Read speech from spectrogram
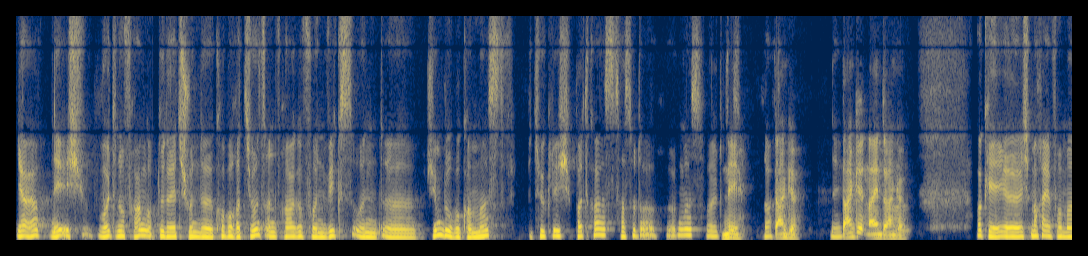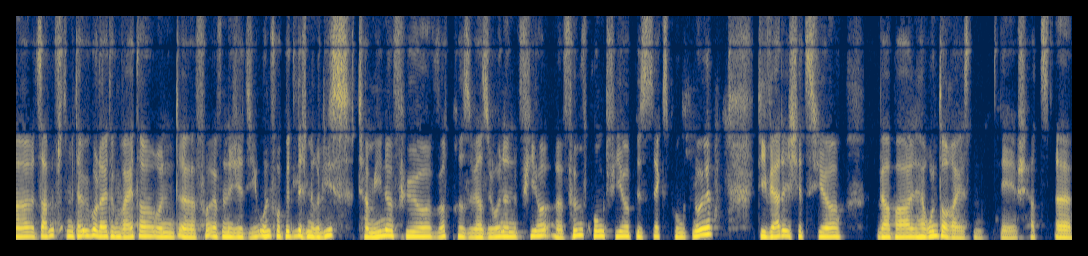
ja, ja, nee, ich wollte nur fragen, ob du da jetzt schon eine Kooperationsanfrage von Wix und äh, Jimdo bekommen hast bezüglich Podcasts. Hast du da irgendwas? Weil Nee? Danke. Nee. Danke, nein, danke. Okay, äh, ich mache einfach mal sanft mit der Überleitung weiter und äh, veröffentliche die unverbindlichen Release-Termine für WordPress-Versionen 4, äh, 5.4 bis 6.0. Die werde ich jetzt hier verbal herunterreißen. Nee, Scherz. Äh,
